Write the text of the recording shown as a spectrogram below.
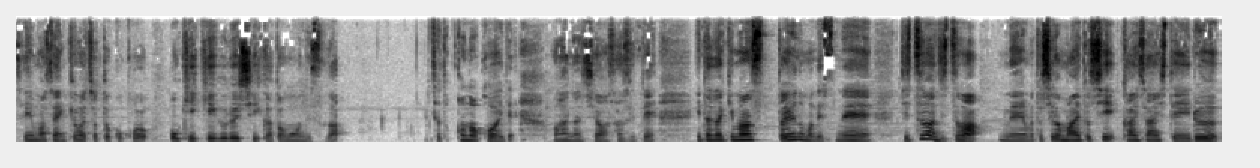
すいません。今日はちょっとここお聞き苦しいかと思うんですがちょっとこの声でお話をさせていただきます。というのもですね、実は実はね、私が毎年開催している、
